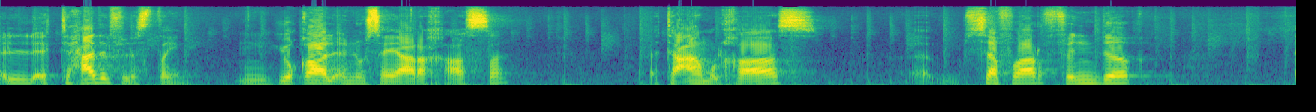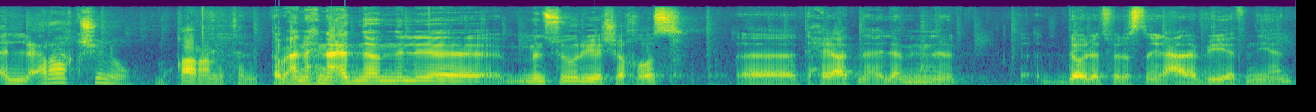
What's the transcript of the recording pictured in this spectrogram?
الاتحاد الفلسطيني. يقال إنه سيارة خاصة تعامل خاص سفر فندق. العراق شنو مقارنة؟ طبعا إحنا عندنا من من سوريا شخص. آه، تحياتنا له من دولة فلسطين العربية اثنين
